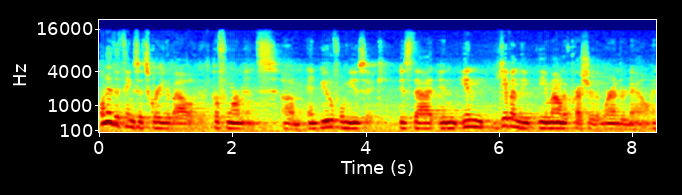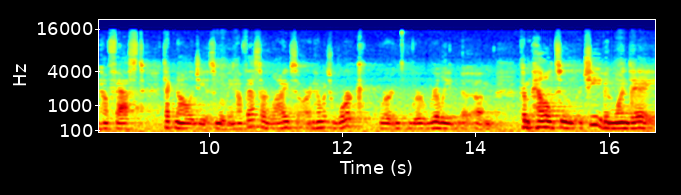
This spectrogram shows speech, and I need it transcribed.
One of the things that's great about performance um, and beautiful music is that in, in given the, the amount of pressure that we're under now and how fast technology is moving, how fast our lives are, and how much work we're, we're really uh, um, compelled to achieve in one day,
